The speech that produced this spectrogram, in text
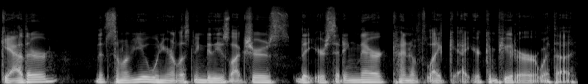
gather that some of you, when you're listening to these lectures, that you're sitting there kind of like at your computer with a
